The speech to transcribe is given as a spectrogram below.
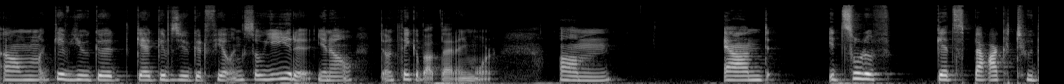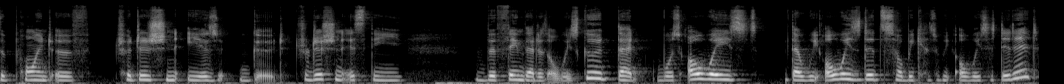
Um, give you good, get, gives you good feeling, so you eat it. You know, don't think about that anymore. Um, and it sort of gets back to the point of tradition is good. Tradition is the the thing that is always good, that was always that we always did so because we always did it,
